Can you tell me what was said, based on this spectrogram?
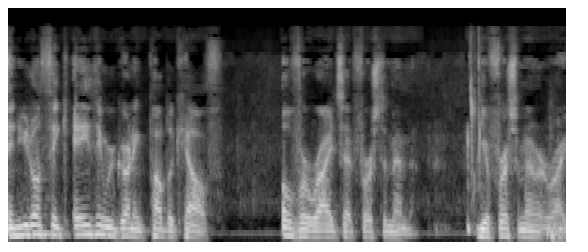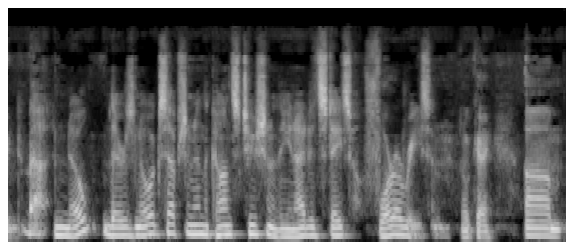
and you don't think anything regarding public health overrides that First Amendment? Your First Amendment right? Uh, no, there's no exception in the Constitution of the United States for a reason. Okay. Um,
